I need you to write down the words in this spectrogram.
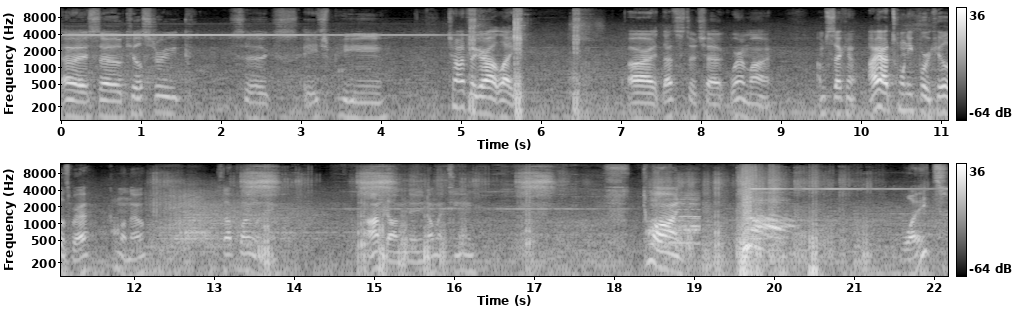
Alright, so kill streak, six, HP. Trying to figure out like. Alright, that's to check. Where am I? I'm second. I got 24 kills, bruh. Come on now. Stop playing with me. I'm dominating, not my team. Come on. What?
